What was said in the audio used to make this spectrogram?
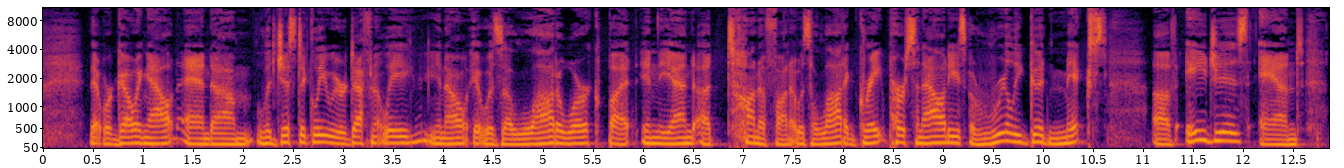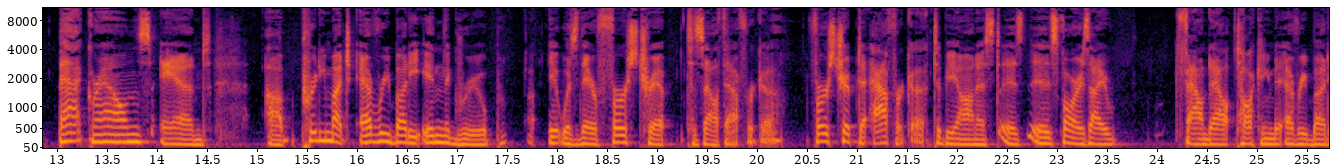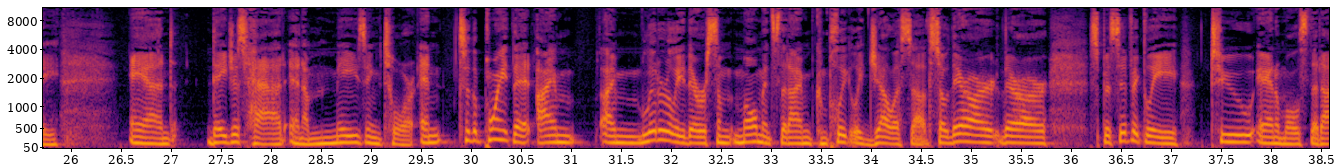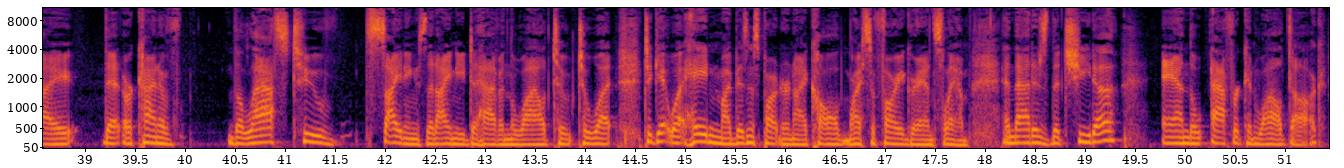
that were going out. And um, logistically, we were definitely, you know, it was a lot of work, but in the end, a ton of fun. It was a lot of great personalities, a really good mix of ages and backgrounds and uh, pretty much everybody in the group, it was their first trip to South Africa. First trip to Africa, to be honest, as, as far as I found out talking to everybody. And they just had an amazing tour. And to the point that I'm I'm literally there were some moments that I'm completely jealous of. So there are there are specifically two animals that I that are kind of the last two sightings that I need to have in the wild to to what to get what Hayden, my business partner, and I called my safari grand slam, and that is the cheetah and the African wild dog.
